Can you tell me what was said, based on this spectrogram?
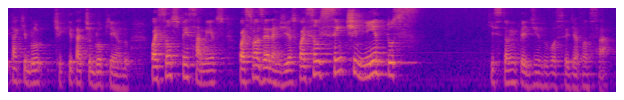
que está tá te bloqueando? Quais são os pensamentos? Quais são as energias? Quais são os sentimentos que estão impedindo você de avançar?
